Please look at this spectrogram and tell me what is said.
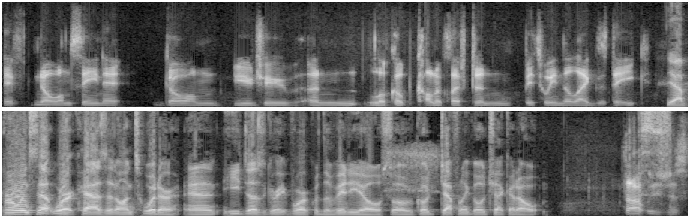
if no one's seen it, go on YouTube and look up Connor Clifton between the legs deke. Yeah, Bruins Network has it on Twitter, and he does great work with the video. So go definitely go check it out. That was just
